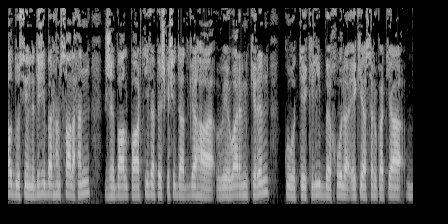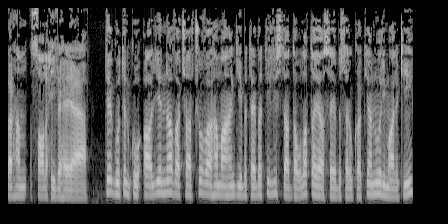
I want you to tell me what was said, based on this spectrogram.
ew dosyeyên li dijî Berhem Saleh in, ji bal partî ve pêşkêşî dadgeha wê werin kirin ku têkilî bi xola êkiya serokatiya Berhem Salehî ve heye. Tê gotin ku aliyên nava çarçova hemahengî bi taybetî lîsta dewleta ya sê bi serokatiya Nûrî Malikî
